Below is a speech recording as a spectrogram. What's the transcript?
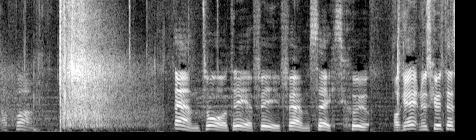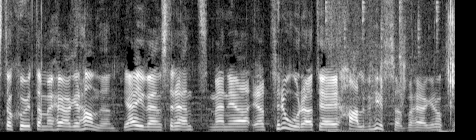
Vad fan. En, två, tre, fyra, fem, sex, sju. Okej, nu ska vi testa att skjuta med högerhanden. Jag är ju vänsterhänt, men jag, jag tror att jag är halvhyfsad på höger också.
